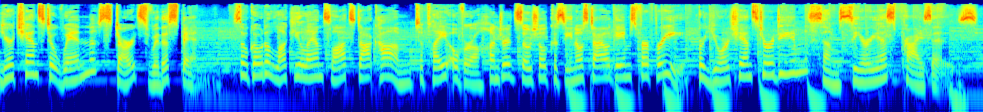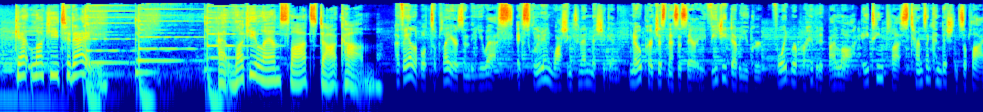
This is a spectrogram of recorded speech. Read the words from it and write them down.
your chance to win starts with a spin. So go to luckylandslots.com to play over 100 social casino style games for free for your chance to redeem some serious prizes. Get lucky today at luckylandslots.com. Available to players in the U.S., excluding Washington and Michigan. No purchase necessary. VGW Group, void where prohibited by law. 18 plus terms and conditions apply.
